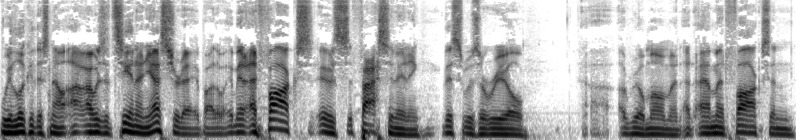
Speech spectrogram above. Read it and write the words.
we look at this now. I, I, was at CNN yesterday, by the way. I mean, at Fox, it was fascinating. This was a real, uh, a real moment. At, I'm at Fox, and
